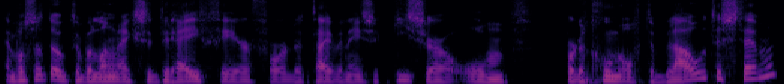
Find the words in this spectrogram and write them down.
En was het ook de belangrijkste drijfveer voor de Taiwanese kiezer om voor de groene of de blauwe te stemmen?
